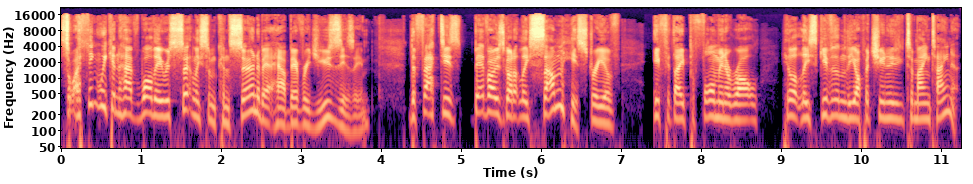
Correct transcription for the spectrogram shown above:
So I think we can have, while there is certainly some concern about how Beveridge uses him, the fact is Bevo's got at least some history of if they perform in a role, he'll at least give them the opportunity to maintain it.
